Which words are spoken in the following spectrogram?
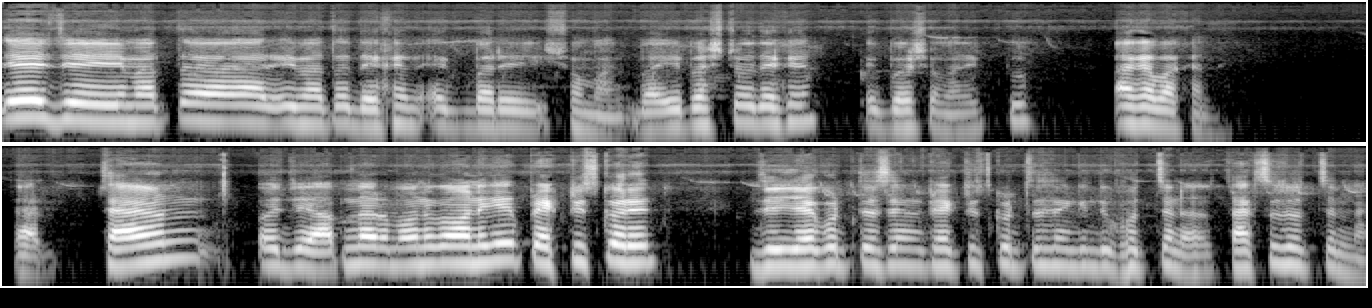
এই যে এই মাথা আর এই মাথা দেখেন একবারে সমান, বা এই পাশটাও দেখেন একবার সমান, একটু আঁকা বাঁকা আর চায়ন ওই যে আপনার মনে করেন অনেকেই প্র্যাকটিস করেন যে ইয়ে করতেছেন প্র্যাকটিস করতেছেন কিন্তু হচ্ছে না সাকসেস হচ্ছেন না।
